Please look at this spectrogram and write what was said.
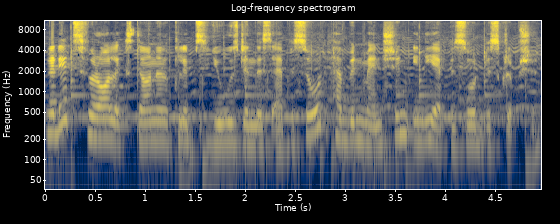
Credits for all external clips used in this episode have been mentioned in the episode description.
